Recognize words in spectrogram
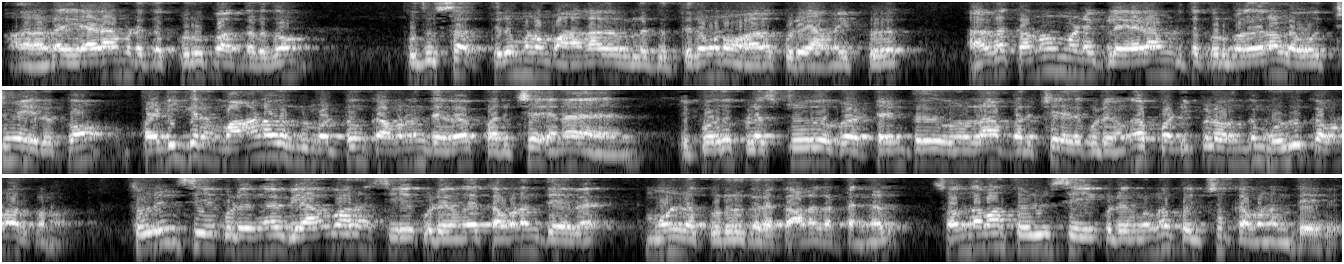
அதனால ஏழாம் இடத்தை குரு பாக்குறதும் புதுசா திருமணம் ஆகாதவர்களுக்கு திருமணம் ஆகக்கூடிய அமைப்பு. அதனால கணவன் மனைக்குள்ள ஏழாம் இடத்தை குடும்பம் நல்ல ஒற்றுமை இருக்கும். படிக்கிற மாணவர்கள் மட்டும் கவனம் தேவை பரீட்சை. ஏன்னா இப்போது பிளஸ் டூ டென்த் எல்லாம் பரீட்சை எழுதக்கூடியவங்க படிப்புல வந்து முழு கவனம் இருக்கணும். தொழில் செய்யக்கூடியவங்க வியாபாரம் செய்யக்கூடியவங்க கவனம் தேவை. மூணுல குரு இருக்கிற காலகட்டங்கள். சொந்தமா தொழில் செய்யக்கூடியவங்களும் கொஞ்சம் கவனம் தேவை.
